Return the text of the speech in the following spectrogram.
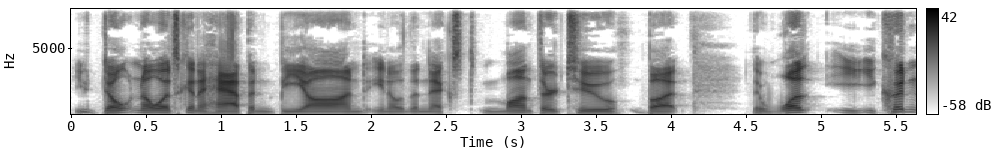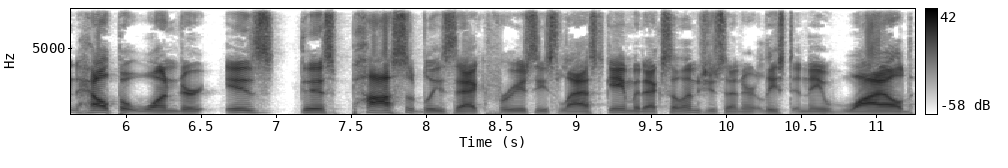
You don't know what's going to happen beyond you know the next month or two, but. There was you couldn't help but wonder: Is this possibly Zach Parise's last game at Xcel Energy Center, at least in a wild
